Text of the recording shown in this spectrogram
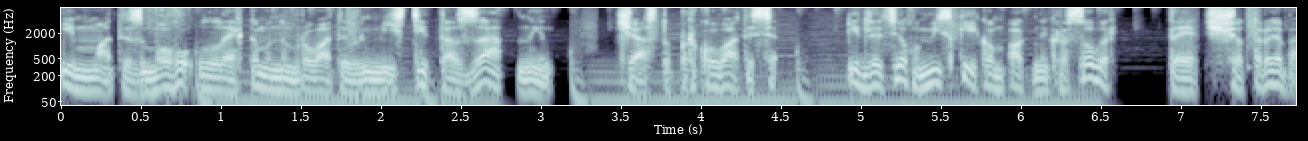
і мати змогу легко маневрувати в місті та за ним, часто паркуватися. І для цього міський компактний кросовер те, що треба.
